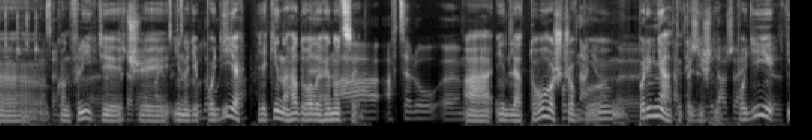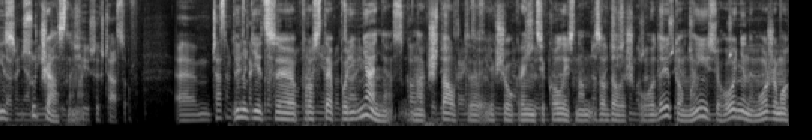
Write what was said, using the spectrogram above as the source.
е, чи конфлікті е, чи іноді подіях, які нагадували Е, геноцид. А, а ем, і для того, щоб е, e, порівняти тодішні події із сучасними. jest Іноді це просте порівняння на кшталт, е, якщо українці колись нам завдали шкоди, то ми сьогодні не можемо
